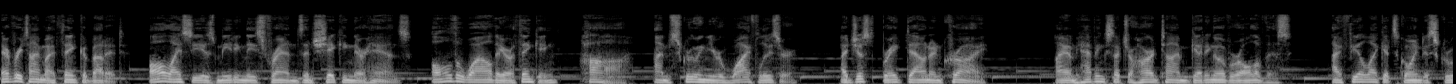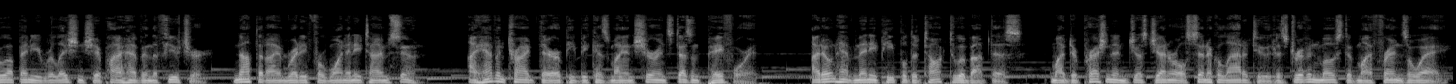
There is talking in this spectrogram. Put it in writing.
Every time I think about it, all I see is meeting these friends and shaking their hands, all the while they are thinking, ha. I'm screwing your wife loser. I just break down and cry. I am having such a hard time getting over all of this. I feel like it's going to screw up any relationship I have in the future, not that I am ready for one anytime soon. I haven't tried therapy because my insurance doesn't pay for it. I don't have many people to talk to about this, my depression and just general cynical attitude has driven most of my friends away.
